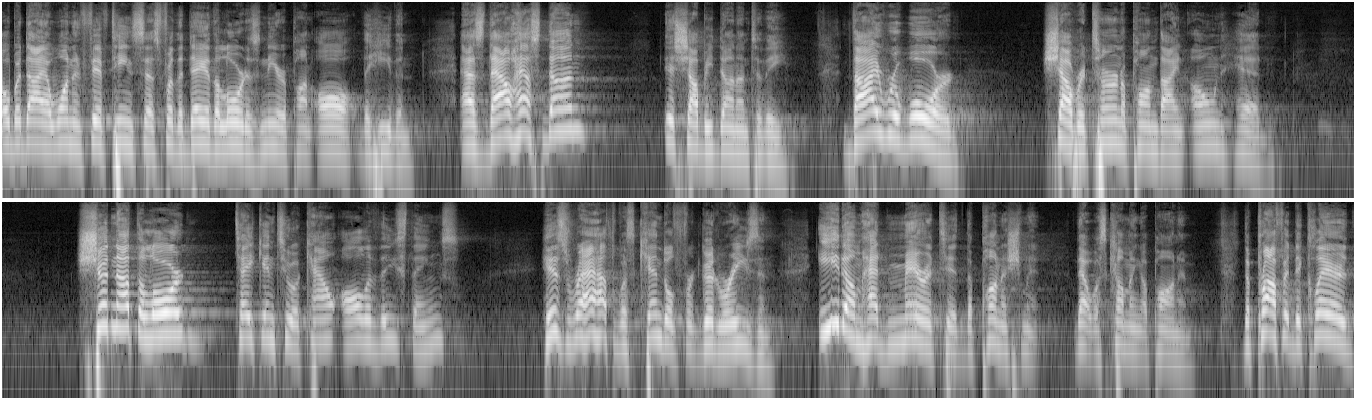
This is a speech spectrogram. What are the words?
Obadiah 1 and 15 says, For the day of the Lord is near upon all the heathen. As thou hast done, it shall be done unto thee. Thy reward shall return upon thine own head. Should not the Lord take into account all of these things? His wrath was kindled for good reason. Edom had merited the punishment that was coming upon him. The prophet declared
